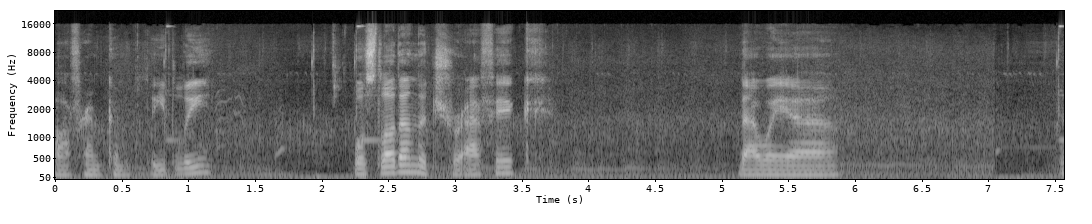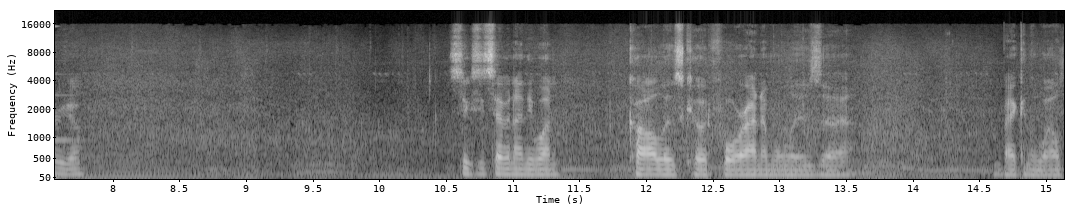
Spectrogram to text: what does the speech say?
off ramp completely. We'll slow down the traffic. That way, uh, there we go. 6791. Call is code 4. Animal is uh, back in the wild.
